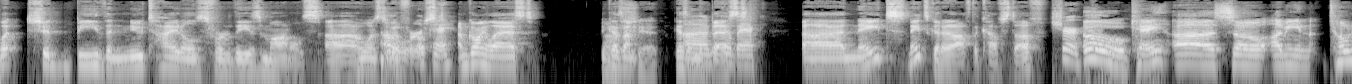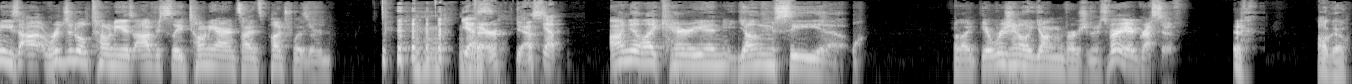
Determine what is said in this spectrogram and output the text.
What should be the new titles for these models? Uh, who wants to Oh, go first? okay. I'm going last because oh, I'm shit. because I'm Uh, the best. Go back. Uh, Nate, Nate's good at off the cuff stuff. Sure. Oh, okay. Uh, so I mean, Tony's uh, original Tony is obviously Tony Ironside's Punch Wizard. Mhm. Yes. Fair, yes. Yep. Anya Lycarayen, young CEO. For like the original young version, it's very aggressive. I'll go.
